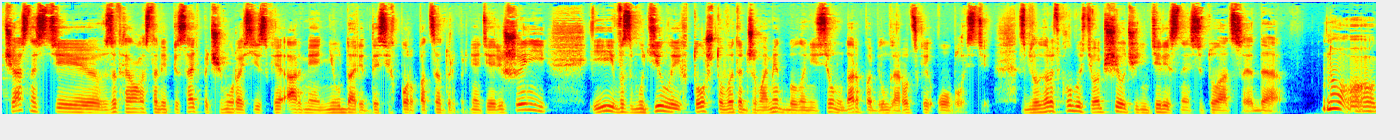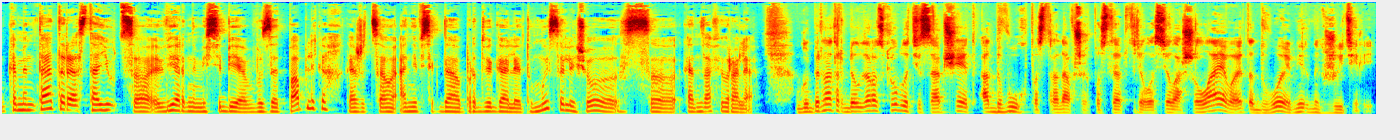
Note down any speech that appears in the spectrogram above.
В частности, в Z-каналах стали писать, почему российская армия не ударит до сих пор по центру принятия решений, и возмутило их то, что в этот же момент был нанесен удар по Белгородской области. С Белгородской областью вообще очень интересная ситуация, да. Ну, комментаторы остаются верными себе в Z-пабликах. Кажется, они всегда продвигали эту мысль еще с конца февраля. Губернатор Белгородской области сообщает о двух пострадавших после обстрела села Шилаева. Это двое мирных жителей.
